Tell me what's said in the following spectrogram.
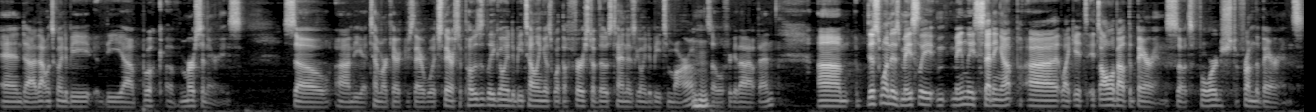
And uh, that one's going to be the uh, book of mercenaries. So um, you get 10 more characters there which they're supposedly going to be telling us what the first of those 10 is going to be tomorrow. Mm-hmm. so we'll figure that out then. Um, this one is mainly mainly setting up uh, like it's it's all about the Barrens. So it's forged from the Barrens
